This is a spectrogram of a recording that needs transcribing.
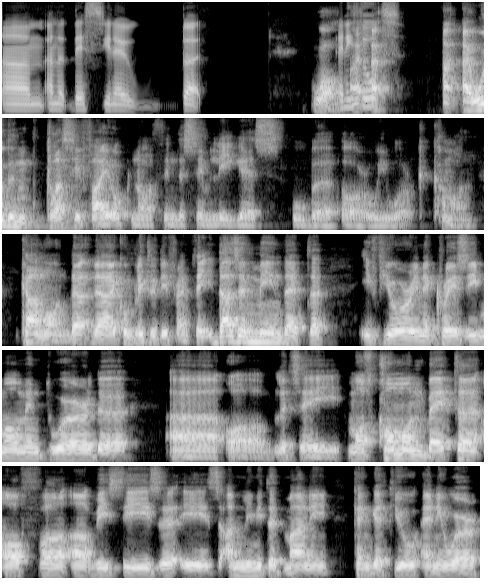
um, and that this, you know, but well, any thoughts? I, I, I wouldn't classify OakNorth in the same league as Uber or WeWork. Come on, come on, they, are completely different things. It doesn't mean that uh, if you're in a crazy moment where the uh, or let's say most common bet of uh, uh VCs is unlimited money can get you anywhere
